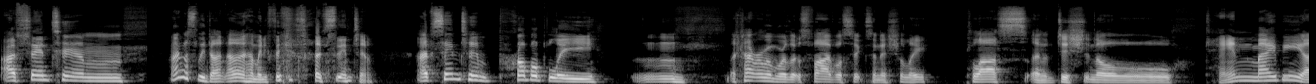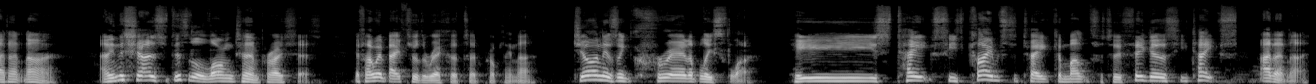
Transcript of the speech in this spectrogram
I've sent him, I honestly don't know how many figures I've sent him. I've sent him probably, mm, I can't remember whether it was five or six initially, plus an additional 10 maybe? I don't know. I mean, this shows this is a long term process. If I went back through the records, I'd probably know. John is incredibly slow. He takes, he claims to take a month for two figures. He takes, I don't know,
